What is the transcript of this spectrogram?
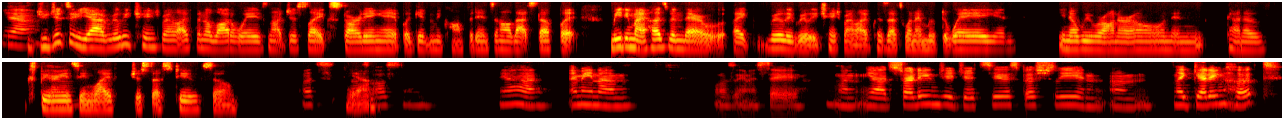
Yeah. jujitsu, yeah, really changed my life in a lot of ways, not just like starting it, but giving me confidence and all that stuff. But meeting my husband there, like, really, really changed my life because that's when I moved away and, you know, we were on our own and kind of experiencing life just us two. So, That's that's yeah. awesome. Yeah. I mean, um what was I gonna say? When yeah, starting jujitsu especially and um like getting hooked.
